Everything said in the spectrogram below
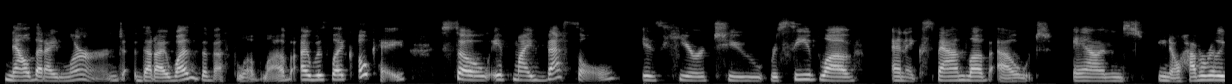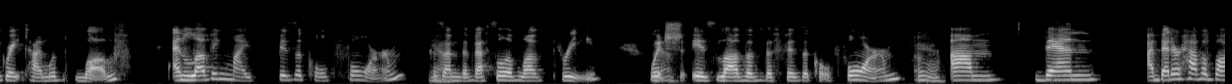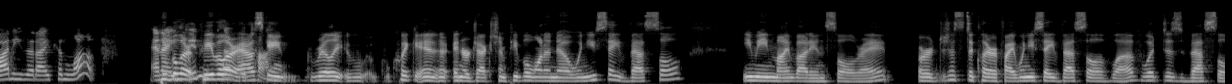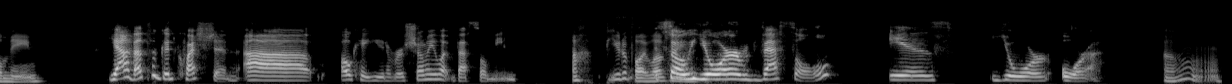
Now that I learned that I was the vessel of love, I was like, okay, so if my vessel is here to receive love and expand love out and, you know, have a really great time with love and loving my physical form because yeah. I'm the vessel of love three, which yeah. is love of the physical form, oh. um, then I better have a body that I can love. And people are people are asking time. really quick interjection. People want to know when you say vessel, you mean mind, body, and soul, right? Or just to clarify, when you say vessel of love, what does vessel mean? Yeah, that's a good question. Uh, okay, universe, show me what vessel means. Oh, beautiful. I love So your vessel is your aura. Oh.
